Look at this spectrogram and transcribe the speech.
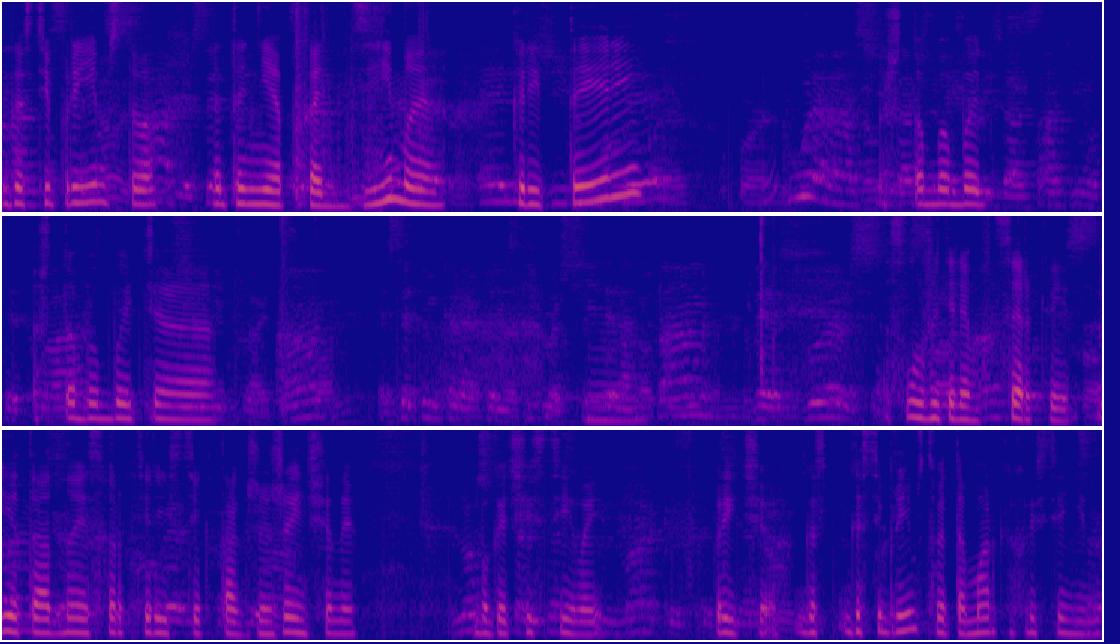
гостеприимство — это необходимый критерий, чтобы быть, чтобы быть э, служителем в церкви. И это одна из характеристик также женщины богочестивой в притчах. Гостеприимство — это марка христианина.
